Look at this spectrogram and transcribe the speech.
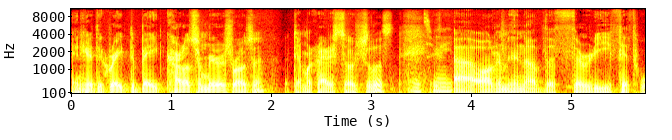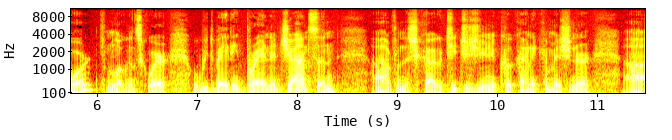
and hear the great debate. Carlos Ramirez Rosa, a Democratic Socialist, That's right. uh, alderman of the 35th Ward from Logan Square, will be debating Brandon Johnson uh, from the Chicago Teachers Union, Cook County Commissioner. Uh,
